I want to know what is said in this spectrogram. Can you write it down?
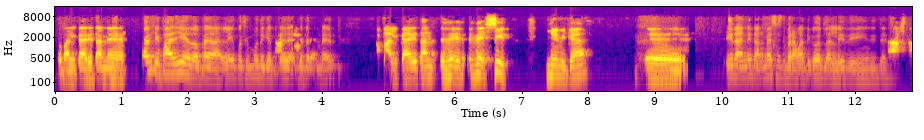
Το παλικάρι ήταν. Υπάρχει πάλι εδώ πέρα, λέει, που θυμούνται και entrepreneur. Το παλικάρι ήταν the, the shit, γενικά. Ε, ήταν, ήταν μέσα στην πραγματικότητα, λέει. Αυτό.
